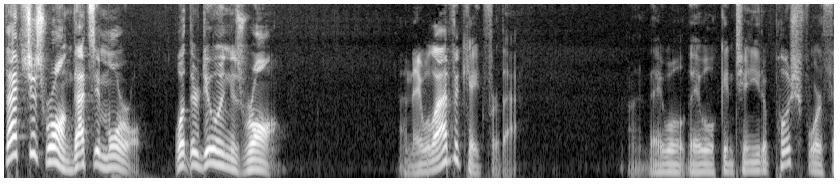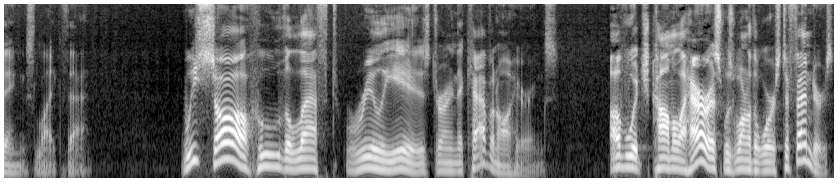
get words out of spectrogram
That's just wrong. That's immoral. What they're doing is wrong. And they will advocate for that. They will they will continue to push for things like that. We saw who the left really is during the Kavanaugh hearings, of which Kamala Harris was one of the worst offenders.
